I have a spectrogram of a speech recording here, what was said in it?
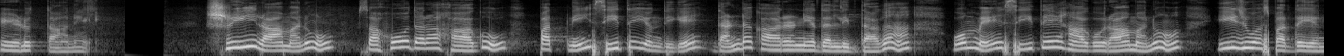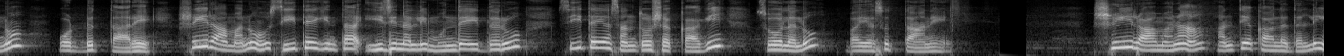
ಹೇಳುತ್ತಾನೆ. ಶ್ರೀರಾಮನು ಸಹೋದರ ಹಾಗೂ ಪತ್ನಿ ಸೀತೆಯೊಂದಿಗೆ ದಂಡಕಾರಣ್ಯದಲ್ಲಿದ್ದಾಗ ಒಮ್ಮೆ ಸೀತೆ ಹಾಗೂ ರಾಮನು ಈಜುವ ಸ್ಪರ್ಧೆಯನ್ನು ಒಡ್ಡುತ್ತಾರೆ. ಶ್ರೀರಾಮನು ಸೀತೆಗಿಂತ ಈಜಿನಲ್ಲಿ ಮುಂದೆ ಇದ್ದರೂ ಸೀತೆಯ ಸಂತೋಷಕ್ಕಾಗಿ ಸೋಲಲು ಬಯಸುತ್ತಾನೆ. ಶ್ರೀರಾಮನ ಅಂತ್ಯಕಾಲದಲ್ಲಿ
